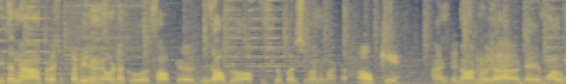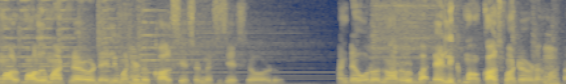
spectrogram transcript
ఇతను నా ప్ర- ప్రవీణ్ అనేవాడు నాకు సాఫ్ట్వేర్ జాబ్లో ఆఫీస్లో పరిచయం అనమాట ఓకే. అంటే నార్మల్గా డై మామూలుగా మామూలు- మామూలుగా మాట్లాడేవాడు డైలీ మాట్లాడే కాల్స్ చేసాడు మెసేజ్ చేసేవాడు. అంటే ఓ రోజు నార్మల్ డైలీ కాల్స్ మాట్లాడేవాడు అనమాట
